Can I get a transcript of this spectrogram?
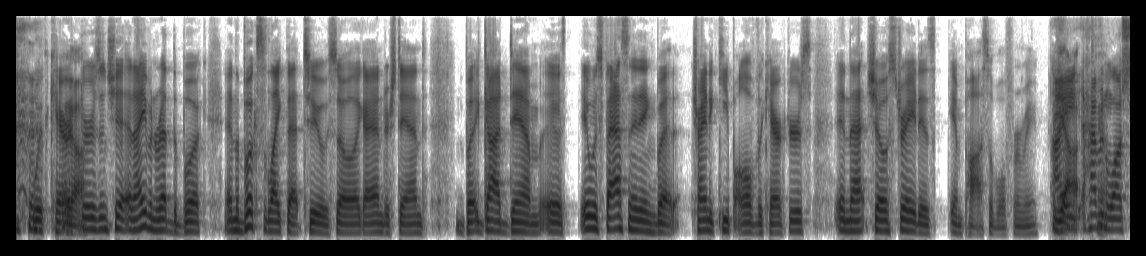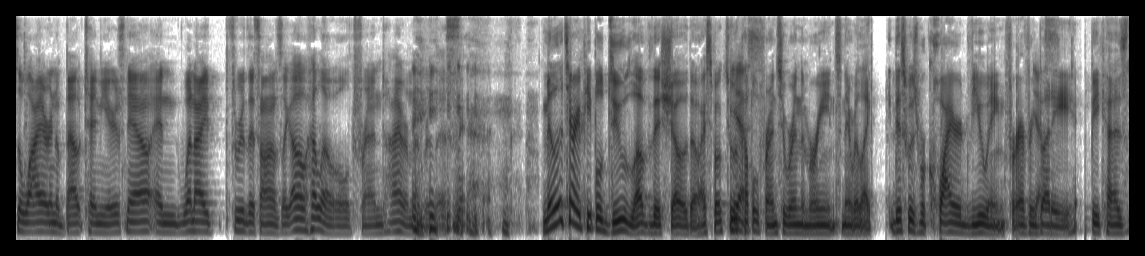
with characters and shit. And I even read the book, and the book's like that too. So like I understand. But goddamn, it was it was fascinating. But trying to keep all of the characters in that show straight is impossible for me. I haven't watched The Wire in about 10 years now. And when I threw this on, I was like, oh, hello, old friend. I remember this. Military people do love this show, though. I spoke to a Yes. couple friends who were in the Marines, and they were like, "This was required viewing for everybody because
